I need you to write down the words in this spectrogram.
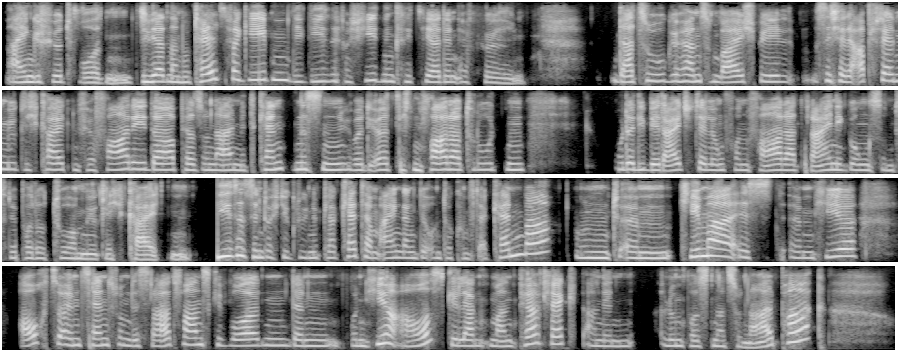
eingeführt wurden. Sie werden an Hotels vergeben, die diese verschiedenen Kriterien erfüllen. Dazu gehören zum Beispiel sichere Abstellmöglichkeiten für Fahrräder, Personal mit Kenntnissen über die örtlichen Fahrradrouten oder die Bereitstellung von Fahrradreinigungs- und Reparaturmöglichkeiten. Diese sind durch die grüne Plakette am Eingang der Unterkunft erkennbar. Und ähm, Klima ist ähm, hier auch zu einem Zentrum des Radfahrens geworden, denn von hier aus gelangt man perfekt an den Olympus Nationalpark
